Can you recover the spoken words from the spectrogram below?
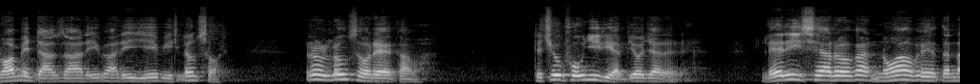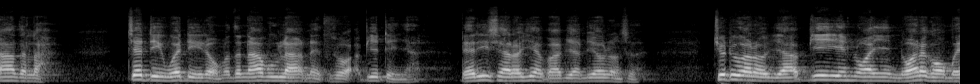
နွားမေတ္တာစာတွေဘာတွေရေးပြီးလှုံ့ဆော်တယ်အဲ့တော့လှုံ့ဆော်တဲ့အခါမှာတချို့ဘုန်းကြီးတွေကပြောကြတယ်လေဒီဆရာတော်ကနွားပဲသနာသလားကြက်တွေဝက်တွေတော့မသနာဘူးလားနဲ့ဆိုတော့အပြစ်တင်ကြတယ်လေဒီဆရာတော်ကြီးကဘာပြန်ပြောတော့ဆိုကျွတ်တို့ကတော့ဗျာပြေးရင်လွှားရင်နွားတစ်ကောင်ပဲ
